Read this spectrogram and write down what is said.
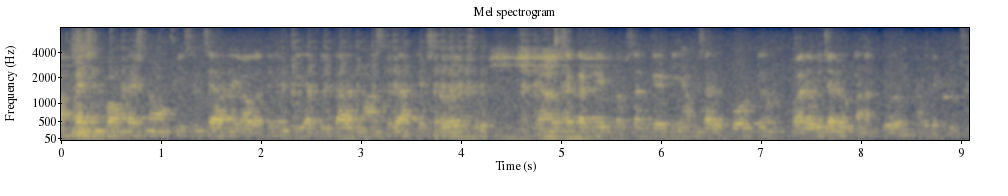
കമ്പേഷൻ ഫൗണ്ടേഷൻ ഓഫീസിൽ ചേർന്ന യോഗത്തിൽ ടി അബ്ദുൽ ഖാദർ മാസ്റ്റർ അധ്യക്ഷത വഹിച്ചു. General secretary professor K. T. Hamsa റിപ്പോർട്ടും വരവ് ചെലവ് കണക്കുകളും അവതരിപ്പിച്ചു.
